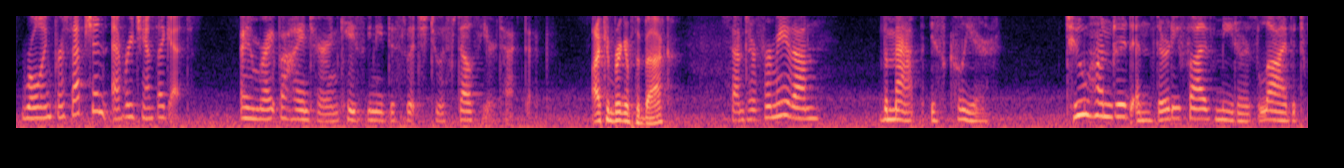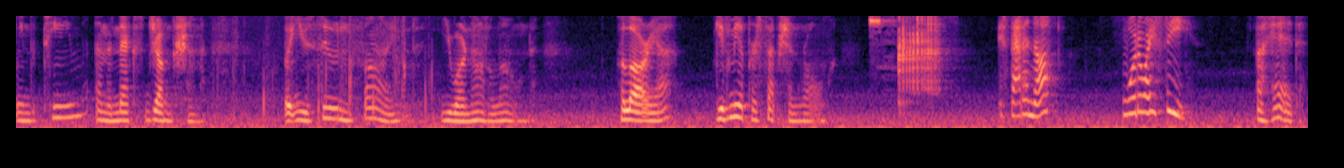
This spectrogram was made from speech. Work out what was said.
rolling perception every chance I get. I am right behind her in case we need to switch to a stealthier tactic. I can bring up the back. Center for me then. The map is clear. 235 meters lie between the team and the next junction. But you soon find you are not alone. Hilaria, give me a perception roll. Is that enough? What do I see? Ahead,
